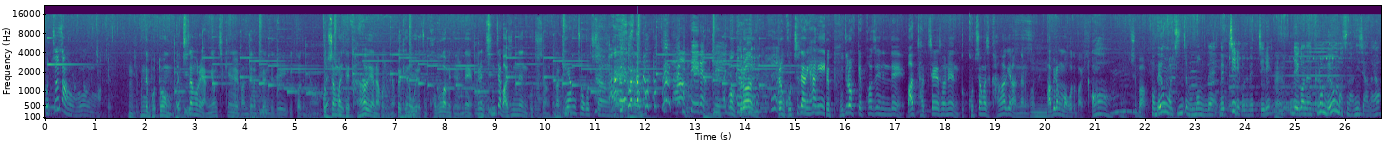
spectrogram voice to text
고추장 양념인 것 같아요. 음, 근데 보통 고추장으로 양념치킨을 만드는 브랜드들이 있거든요. 고추장 맛이 되게 강하게 나거든요. 그래서 걔는 오히려 좀 거부감이 드는데 걔는 진짜 맛있는 고추장, 약간 태양초 고추장 약간 디테일해, 디테일. 뭐 그런 그런 고추장 향이 되게 부드럽게 퍼지는데 맛 자체에서는 고추장 맛이 강하게는 안 나는 것 같아요. 밥이랑 먹어도 맛있어. 아 치밥. 저 매운 걸 진짜 못 먹는데 맵찔이거든 맵찔이 네. 근데 이거는 그런 매운 맛은 아니지 않아요?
